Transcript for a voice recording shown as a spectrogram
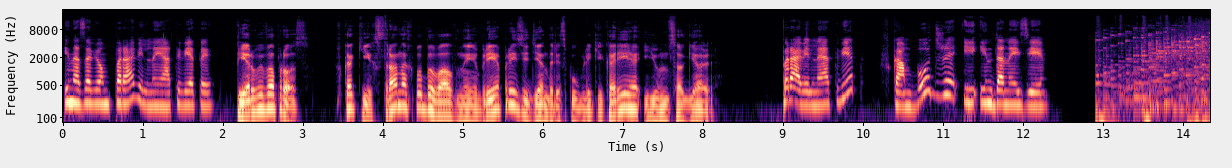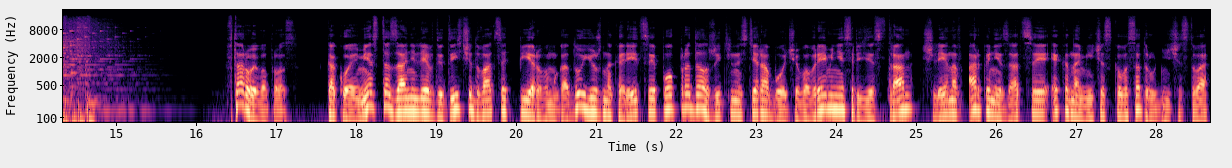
и назовем правильные ответы. Первый вопрос. В каких странах побывал в ноябре президент Республики Корея Юн Со Гёль? Правильный ответ – в Камбодже и Индонезии. Второй вопрос. Какое место заняли в 2021 году южнокорейцы по продолжительности рабочего времени среди стран, членов Организации экономического сотрудничества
